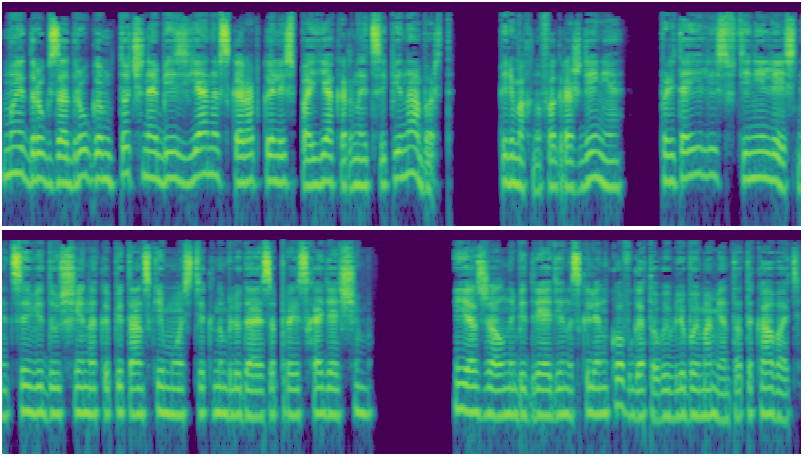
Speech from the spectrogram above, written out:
мы друг за другом точно обезьяны вскарабкались по якорной цепи на борт. Перемахнув ограждение, притаились в тени лестницы, ведущей на капитанский мостик, наблюдая за происходящим. Я сжал на бедре один из клинков, готовый в любой момент атаковать.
